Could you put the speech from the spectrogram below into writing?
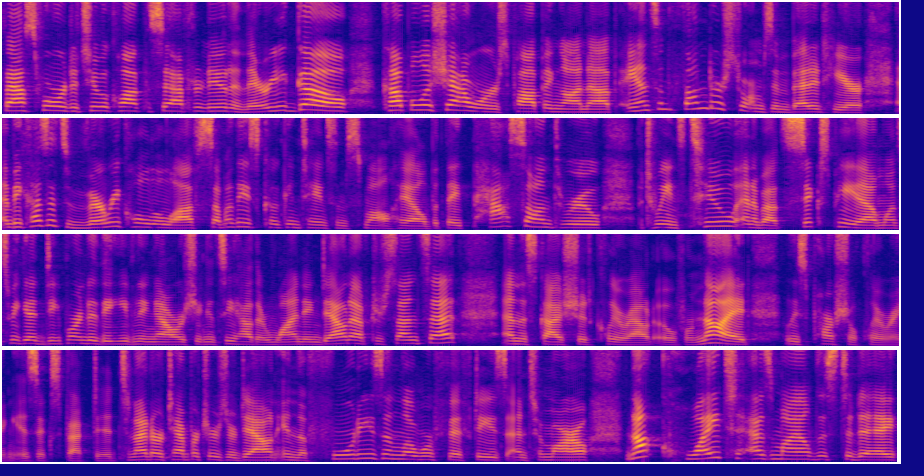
Fast forward to 2 o'clock this afternoon, and there you go. Couple of showers popping on up and some thunderstorms embedded here. And because it's very cold aloft, some of these could contain some small hail, but they pass on through between 2 and about 6 p.m. Once we get deeper into the evening hours, you can see how they're winding down after sunset, and the sky should clear out overnight. At least partial clearing is expected. Tonight, our temperatures are down in the 40s and lower 50s, and tomorrow, not quite as mild as today,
